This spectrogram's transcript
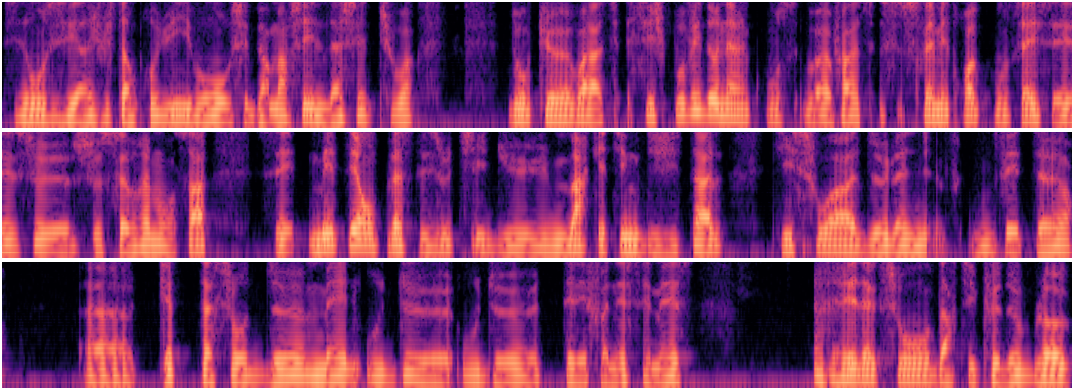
Sinon, s'il y a juste un produit, ils vont au supermarché, ils l'achètent, tu vois. Donc euh, voilà, si je pouvais donner un conseil, bah, enfin, ce serait mes trois conseils, c'est ce, ce serait vraiment ça. C'est mettez en place des outils du marketing digital, qui soient de la newsletter, euh, captation de mails ou de ou de téléphone SMS, rédaction d'articles de blog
